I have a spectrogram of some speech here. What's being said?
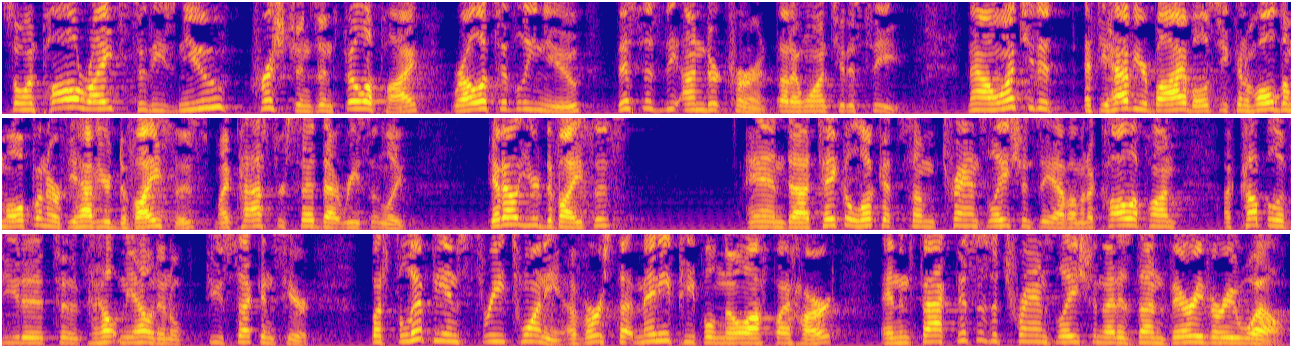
So when Paul writes to these new Christians in Philippi, relatively new, this is the undercurrent that I want you to see. Now I want you to, if you have your Bibles, you can hold them open or if you have your devices. My pastor said that recently. Get out your devices and uh, take a look at some translations they have. I'm going to call upon a couple of you to, to, to help me out in a few seconds here. But Philippians 3.20, a verse that many people know off by heart, and in fact, this is a translation that is done very, very well.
